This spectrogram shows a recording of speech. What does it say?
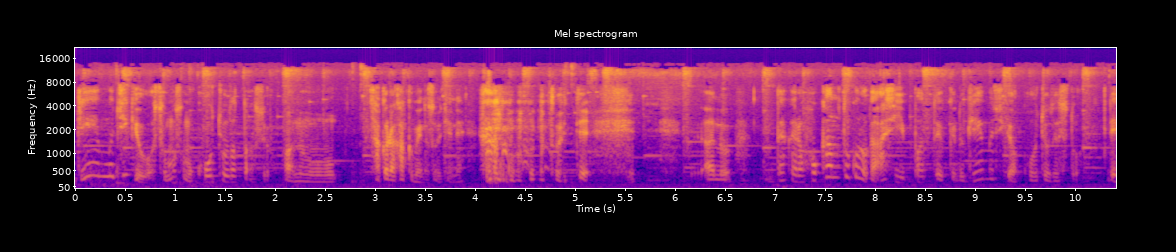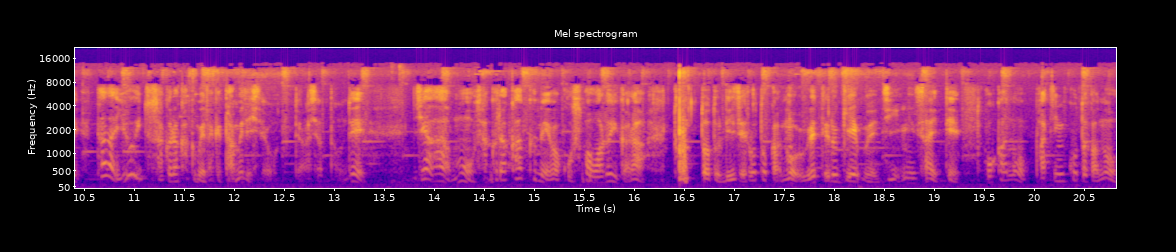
ゲーム事業はそもそも好調だったんですよ。あの桜革命のそれでね。といって。あのだから他のところが足引っ張ってるけどゲーム事業は好調ですと。でただ唯一桜革命だけダメでしたよって話だったのでじゃあもう桜革命はコスパ悪いからとっととリゼロとかの売れてるゲームで人員割いて他のパチンコとかの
